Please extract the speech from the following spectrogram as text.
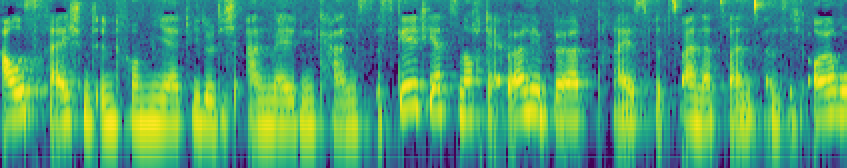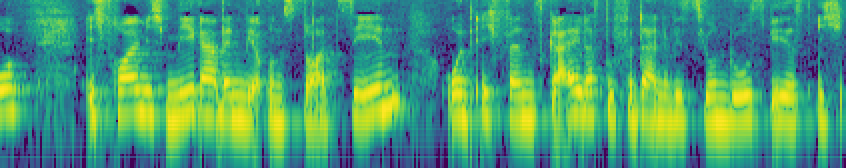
ausreichend informiert, wie du dich anmelden kannst. Es gilt jetzt noch der Early Bird Preis für 222 Euro. Ich freue mich mega, wenn wir uns dort sehen und ich finde es geil, dass du für deine Vision losgehst. Ich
